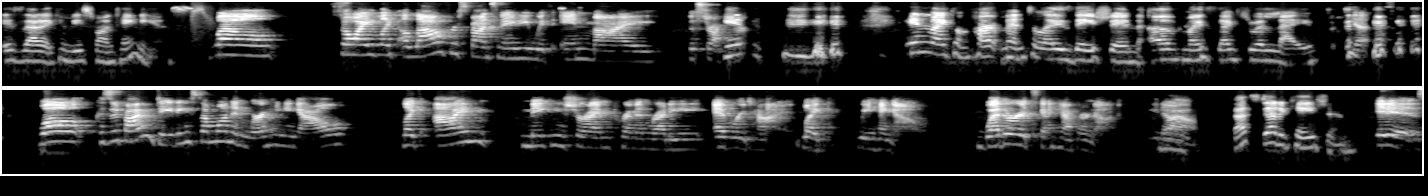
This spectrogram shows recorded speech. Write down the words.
is that it can be spontaneous. well so i like allow for spontaneity within my the structure In in my compartmentalization of my sexual life. yes well because if i'm dating someone and we're hanging out like i'm making sure i'm prim and ready every time like we hang out whether it's gonna happen or not you know Wow. That's dedication. It is.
